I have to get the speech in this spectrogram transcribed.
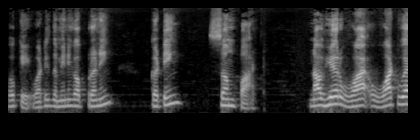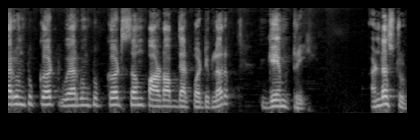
Okay what is the meaning of pruning cutting some part. Now here why, what we are going to cut? We are going to cut some part of that particular game tree. Understood?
